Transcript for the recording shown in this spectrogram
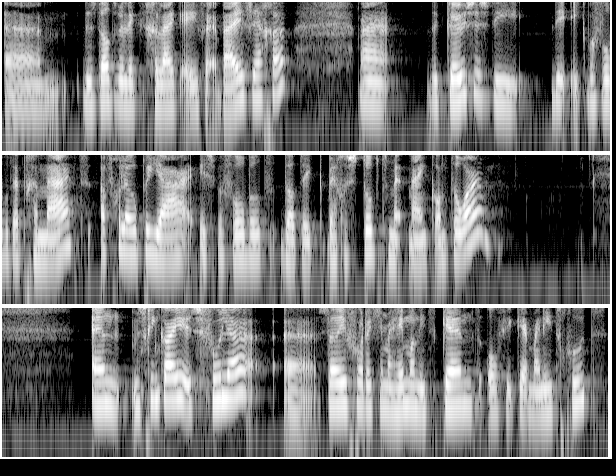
Um, dus dat wil ik gelijk even erbij zeggen. Maar de keuzes die, die ik bijvoorbeeld heb gemaakt afgelopen jaar is bijvoorbeeld dat ik ben gestopt met mijn kantoor. En misschien kan je eens voelen, uh, stel je voor dat je me helemaal niet kent of je kent mij niet goed,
